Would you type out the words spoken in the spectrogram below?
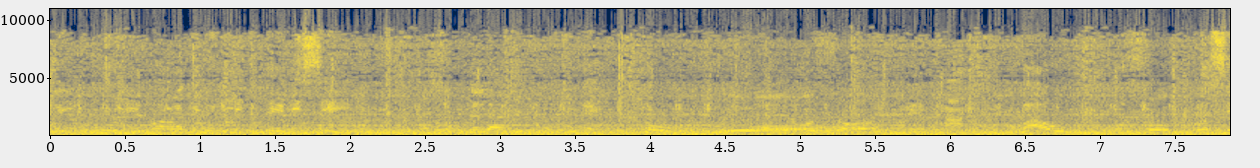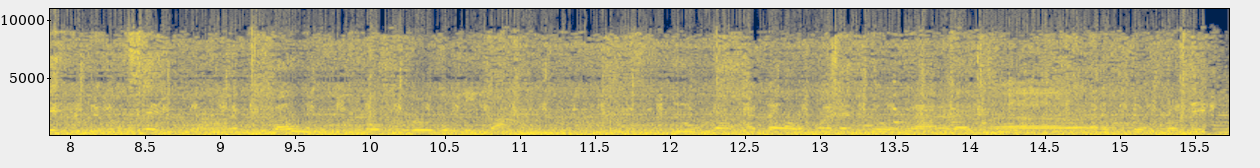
kay kuli, mga katigong kikilis eh. Oh. Oh, so. Ang. Oh. Kasi, yung kasi. Ang baw. Oh, bro, sa ilang. Dua ka, alaw, malandong, alaw, alaw, alaw, alaw,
